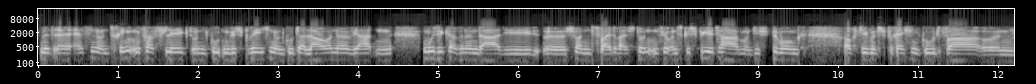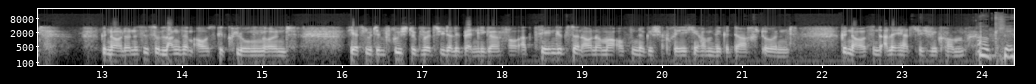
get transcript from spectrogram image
mit äh, Essen und Trinken verpflegt und guten Gesprächen und guter Laune. Wir hatten Musikerinnen da, die äh, schon zwei, drei Stunden für uns gespielt haben und die Stimmung auch dementsprechend gut war und genau, dann ist es so langsam ausgeklungen und Jetzt mit dem Frühstück wird es wieder lebendiger. Ab 10 gibt es dann auch nochmal offene Gespräche, haben wir gedacht. Und genau, sind alle herzlich willkommen. Okay.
